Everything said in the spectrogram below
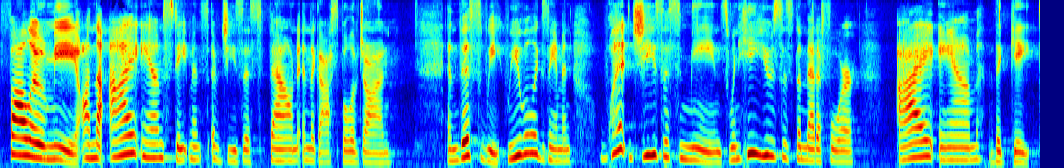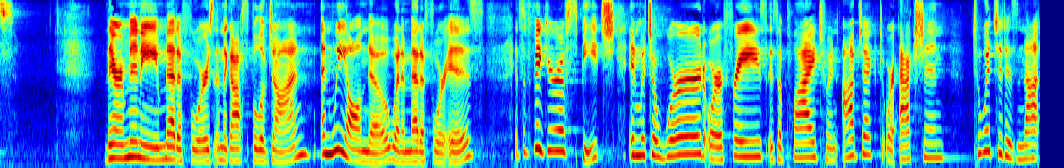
Follow Me, on the I am statements of Jesus found in the Gospel of John. And this week, we will examine what Jesus means when he uses the metaphor, I am the gate. There are many metaphors in the Gospel of John, and we all know what a metaphor is. It's a figure of speech in which a word or a phrase is applied to an object or action to which it is not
